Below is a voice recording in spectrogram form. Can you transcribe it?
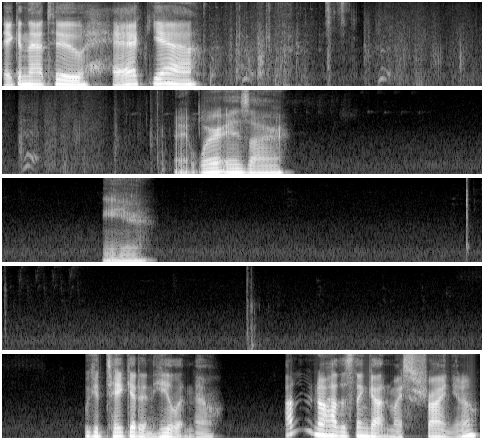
Taking that too. Heck yeah. Alright, where is our... here? We could take it and heal it now. I don't even know how this thing got in my shrine, you know?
